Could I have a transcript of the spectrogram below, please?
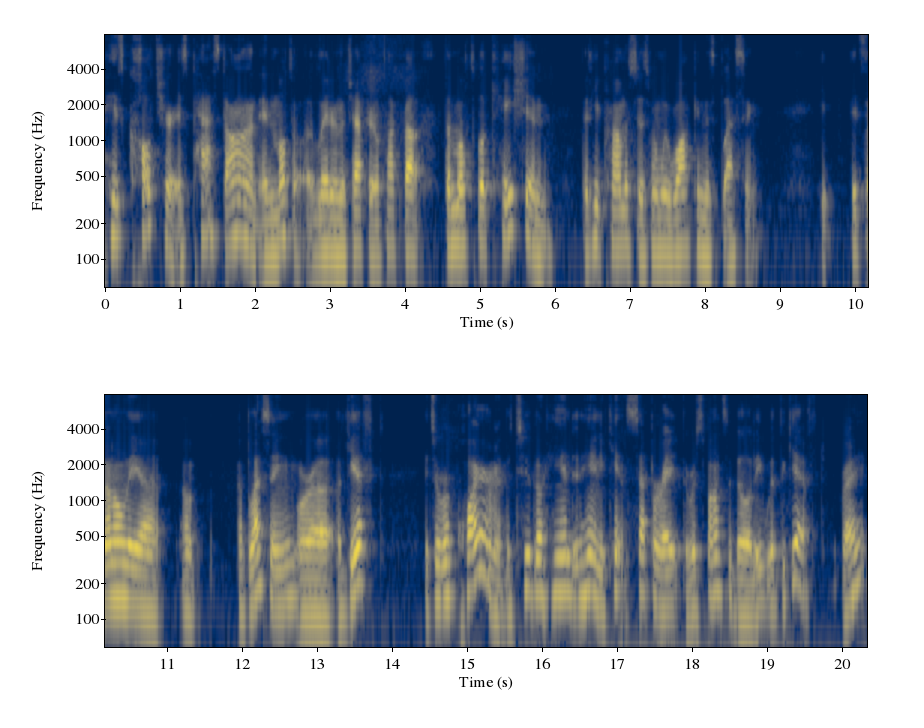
his culture is passed on and multi- later in the chapter it'll talk about the multiplication that he promises when we walk in this blessing. He, it's not only a, a, a blessing or a, a gift, it's a requirement. The two go hand in hand. You can't separate the responsibility with the gift, right?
